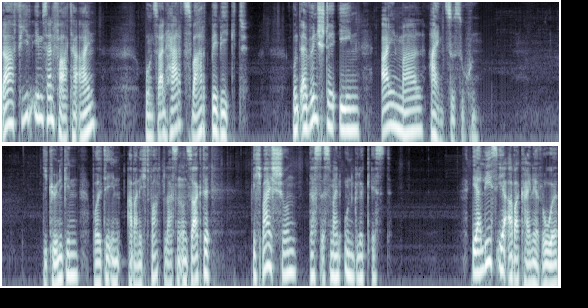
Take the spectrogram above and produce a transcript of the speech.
da fiel ihm sein Vater ein, und sein Herz ward bewegt, und er wünschte ihn einmal heimzusuchen. Die Königin wollte ihn aber nicht fortlassen und sagte, ich weiß schon, dass es mein Unglück ist. Er ließ ihr aber keine Ruhe,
